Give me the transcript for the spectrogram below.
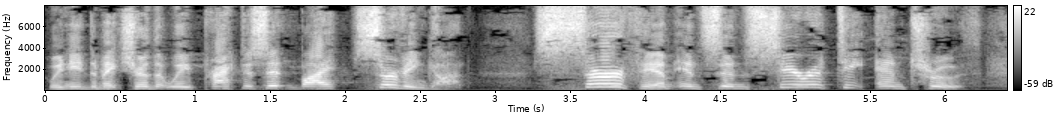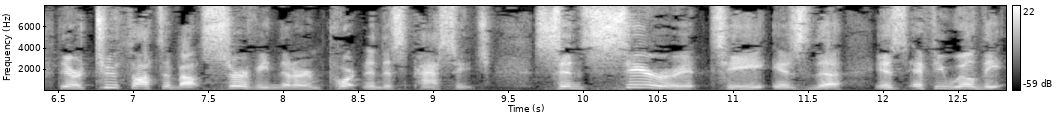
We need to make sure that we practice it by serving God. Serve Him in sincerity and truth. There are two thoughts about serving that are important in this passage. Sincerity is the, is, if you will, the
